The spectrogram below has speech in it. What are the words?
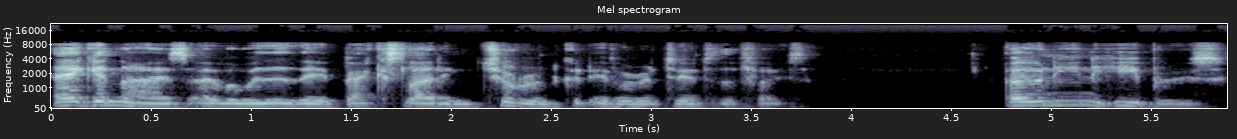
agonize over whether their backsliding children could ever return to the faith. Only in Hebrews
